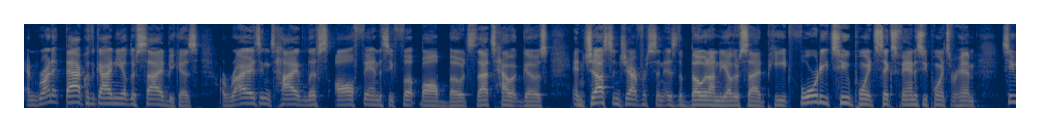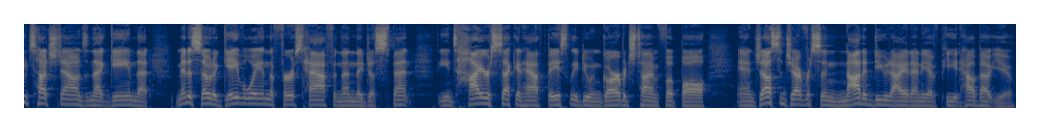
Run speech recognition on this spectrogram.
and run it back with a guy on the other side because a rising tide lifts all fantasy football boats. That's how it goes. And Justin Jefferson is the boat on the other side, Pete. 42.6 fantasy points for him, two touchdowns in that game that Minnesota gave away in the first half, and then they just spent the entire second half basically doing garbage time football. And Justin Jefferson, not a dude I had any of, Pete. How about you?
